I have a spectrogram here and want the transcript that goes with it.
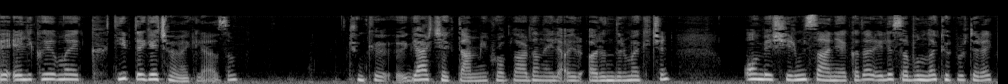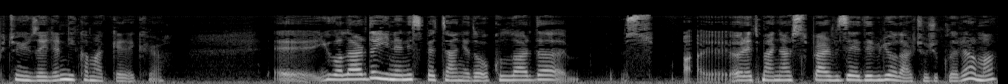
Ve el yıkamak deyip de geçmemek lazım. Çünkü gerçekten mikroplardan eli arındırmak için 15-20 saniye kadar eli sabunla köpürterek bütün yüzeylerini yıkamak gerekiyor. Ee, yuvalarda yine nispeten ya da okullarda öğretmenler süpervize edebiliyorlar çocukları ama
